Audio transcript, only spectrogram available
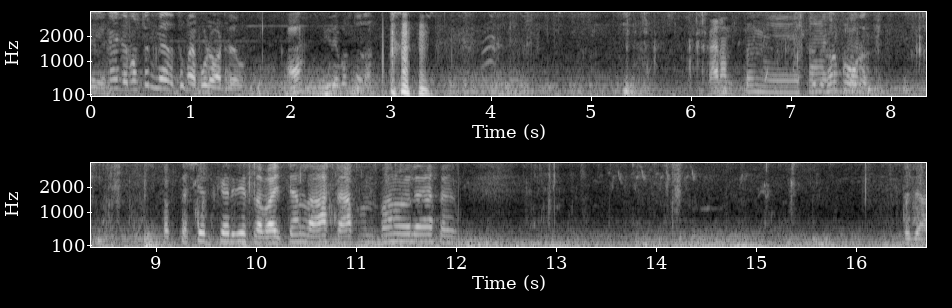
काय काय ते बसतो ना मी तुम्हाला पुढे वाटत हा? इथे बसतो ना. कारण तुम्ही पुढं. फक्त शेतकरी दिसला पाहिजे त्यांना असं आपण बनवलं असं. तुझ्या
